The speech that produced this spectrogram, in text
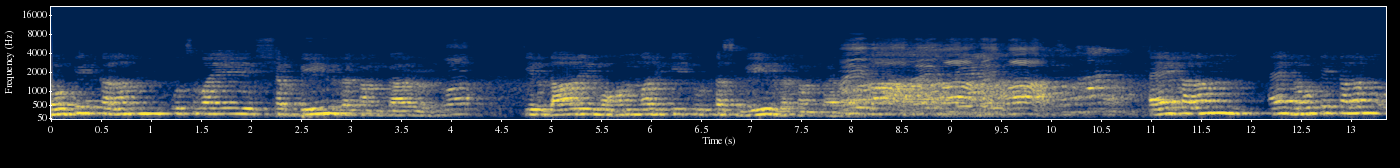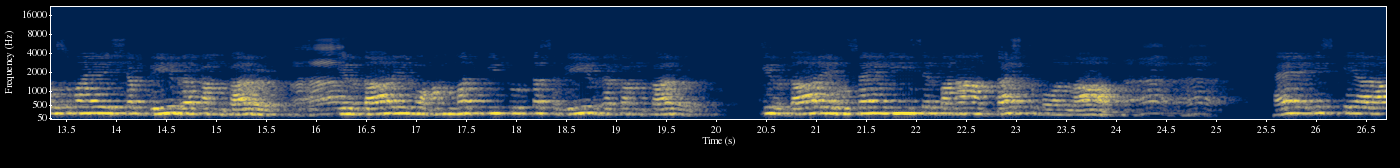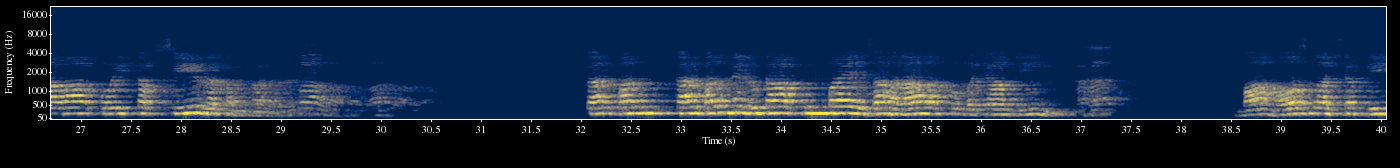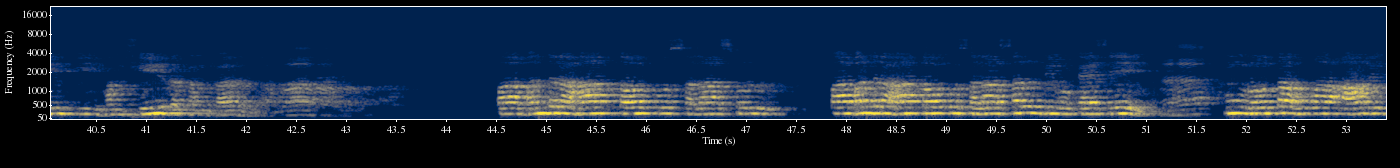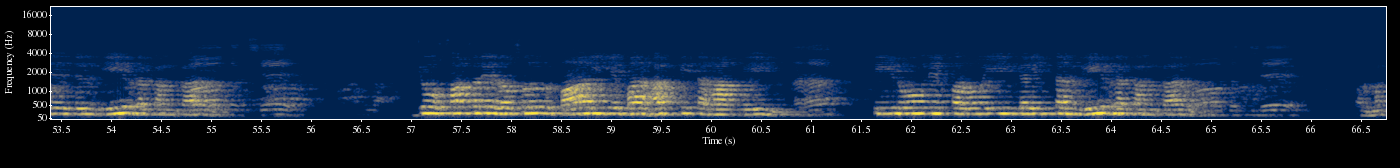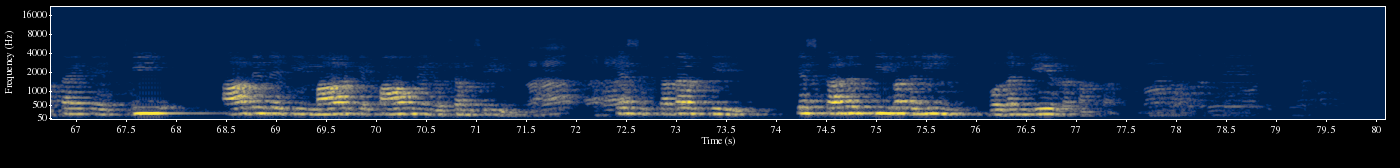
नोके कलम उसवे शब्बीर रकम कर किरदार मोहम्मद की तू तस्वीर रकम कर ए कलम ए नोके कलम उसवे शब्बीर रकम कर किरदार मोहम्मद की तू तस्वीर रकम कर किरदार हुसैनी से बना दश्त मोल्ला है इसके अलावा कोई तफसीर रकम कर। करबल करबल में लुटा कुंबाए जहरा तो बचा दी आहा, बा हौसला शब्बीर की हमशीर रकम कर। पाबंद रहा तो को सलासुल पाबंद रहा तो को सलासल में वो कैसे? हूँ रोता हुआ आवेदे दिलगीर रकम कर। जो फख्र रसुल बारी ये बरहक की तरह थी। तीरों में परोई गई तनवीर रकम कर। और मकता है कि थी आबद बीमार के पाँव में जो शमसी। आहा, आहा, किस कदर थी किस कदर थी वजनी वो जंजीर रकम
